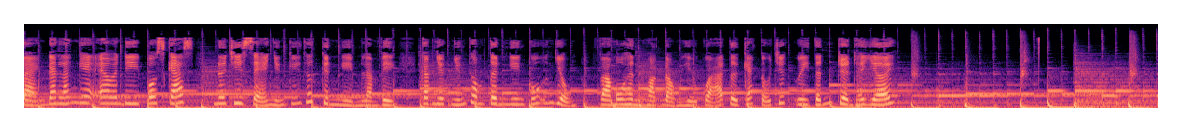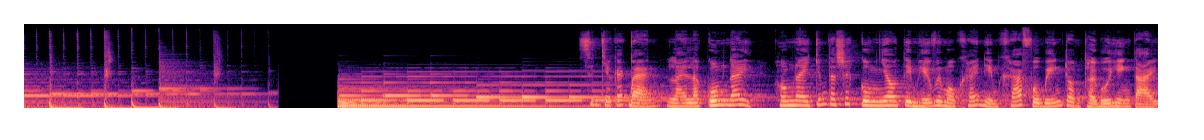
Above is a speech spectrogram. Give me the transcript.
Bạn đang lắng nghe L&D Podcast, nơi chia sẻ những kiến thức kinh nghiệm làm việc, cập nhật những thông tin nghiên cứu ứng dụng và mô hình hoạt động hiệu quả từ các tổ chức uy tín trên thế giới. Xin chào các bạn, lại là Quân đây. Hôm nay chúng ta sẽ cùng nhau tìm hiểu về một khái niệm khá phổ biến trong thời buổi hiện tại,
